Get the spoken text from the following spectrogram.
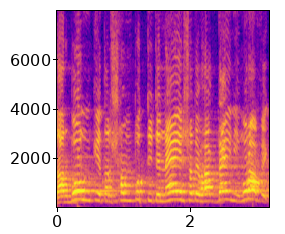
তার বোনকে তার সম্পত্তিতে ন্যায়ের সাথে ভাগ দেয়নি, মোনাফেক।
